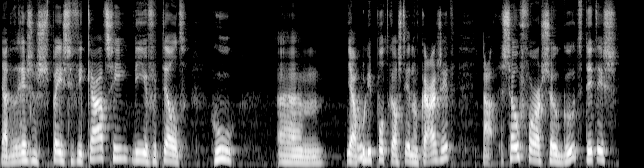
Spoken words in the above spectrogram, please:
ja, er is een specificatie die je vertelt hoe, um, ja, hoe die podcast in elkaar zit. Nou, so far so good. Dit is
